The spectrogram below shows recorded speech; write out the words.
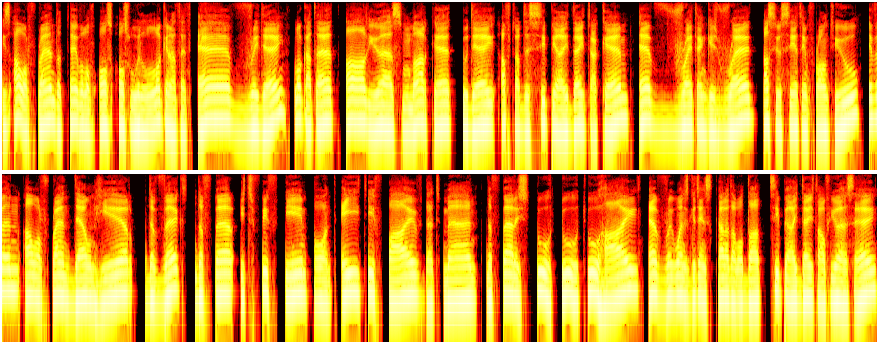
is our friend, the table of us. Us we're looking at it every day. Look at that. All US market today after the CPI data came, everything is red as you see it in front of you. Even our friend down here the VIX, the fair it's 15.85. That man, the fair is too, too, too high. Everyone is getting scared about that CPI data of USA.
